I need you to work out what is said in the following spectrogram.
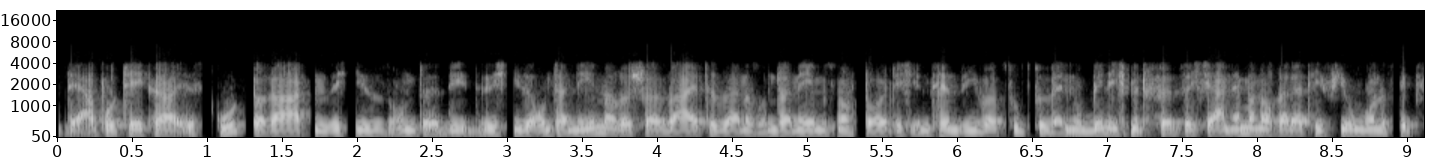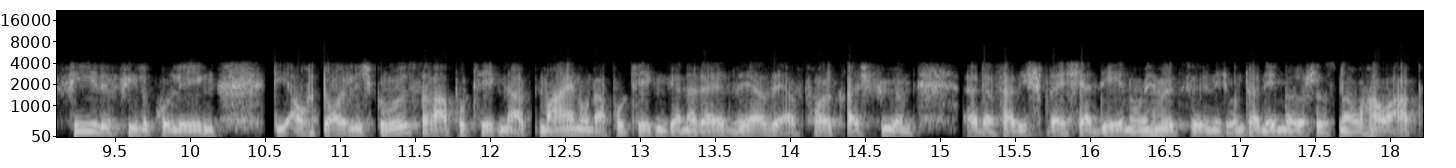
Der Apotheker ist gut beraten, sich, dieses, die, sich dieser unternehmerischer Seite seines Unternehmens noch deutlich intensiver zuzuwenden. Nun bin ich mit 40 Jahren immer noch relativ jung und es gibt viele, viele Kollegen, die auch deutlich größere Apotheken als meine und Apotheken generell sehr, sehr erfolgreich führen. Äh, das heißt, ich spreche ja denen um Himmels Willen nicht unternehmerisches Know-how ab,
